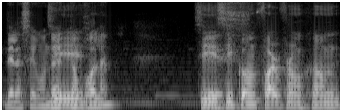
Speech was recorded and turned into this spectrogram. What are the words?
de la segunda de Tom Holland. Sí, sí, con Far From Home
